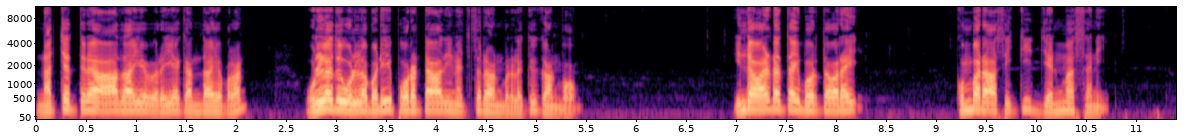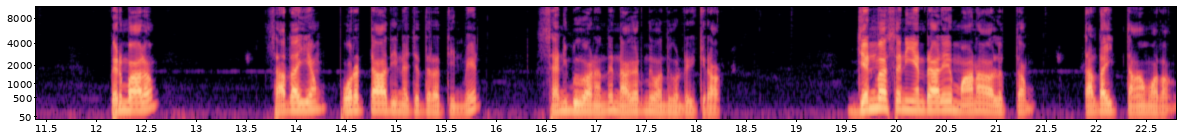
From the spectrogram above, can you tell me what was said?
நட்சத்திர ஆதாய விரய கந்தாய பலன் உள்ளது உள்ளபடி புரட்டாதி நட்சத்திர அன்பர்களுக்கு காண்போம். இந்த வருடத்தை பொறுத்தவரை கும்பராசிக்கு ஜென்ம சனி. பெரும்பாலும் சதயம் புரட்டாதி நட்சத்திரத்தின் மேல் சனி பகவான் வந்து நகர்ந்து வந்து கொண்டிருக்கிறார். ஜென்ம சனி என்றாலே மன அழுத்தம் தடை தாமதம்.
